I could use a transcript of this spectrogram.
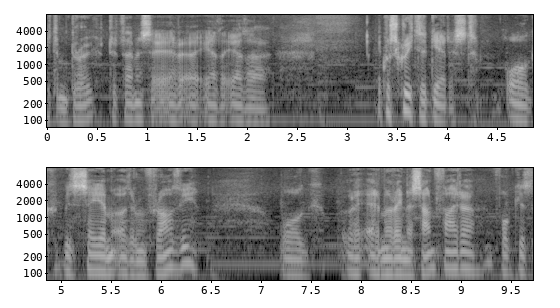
hittum draug til dæmis eða, eða, eða eitthvað skrítið gerist og við segjum öðrum frá því og erum að reyna að samfæra fólkið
